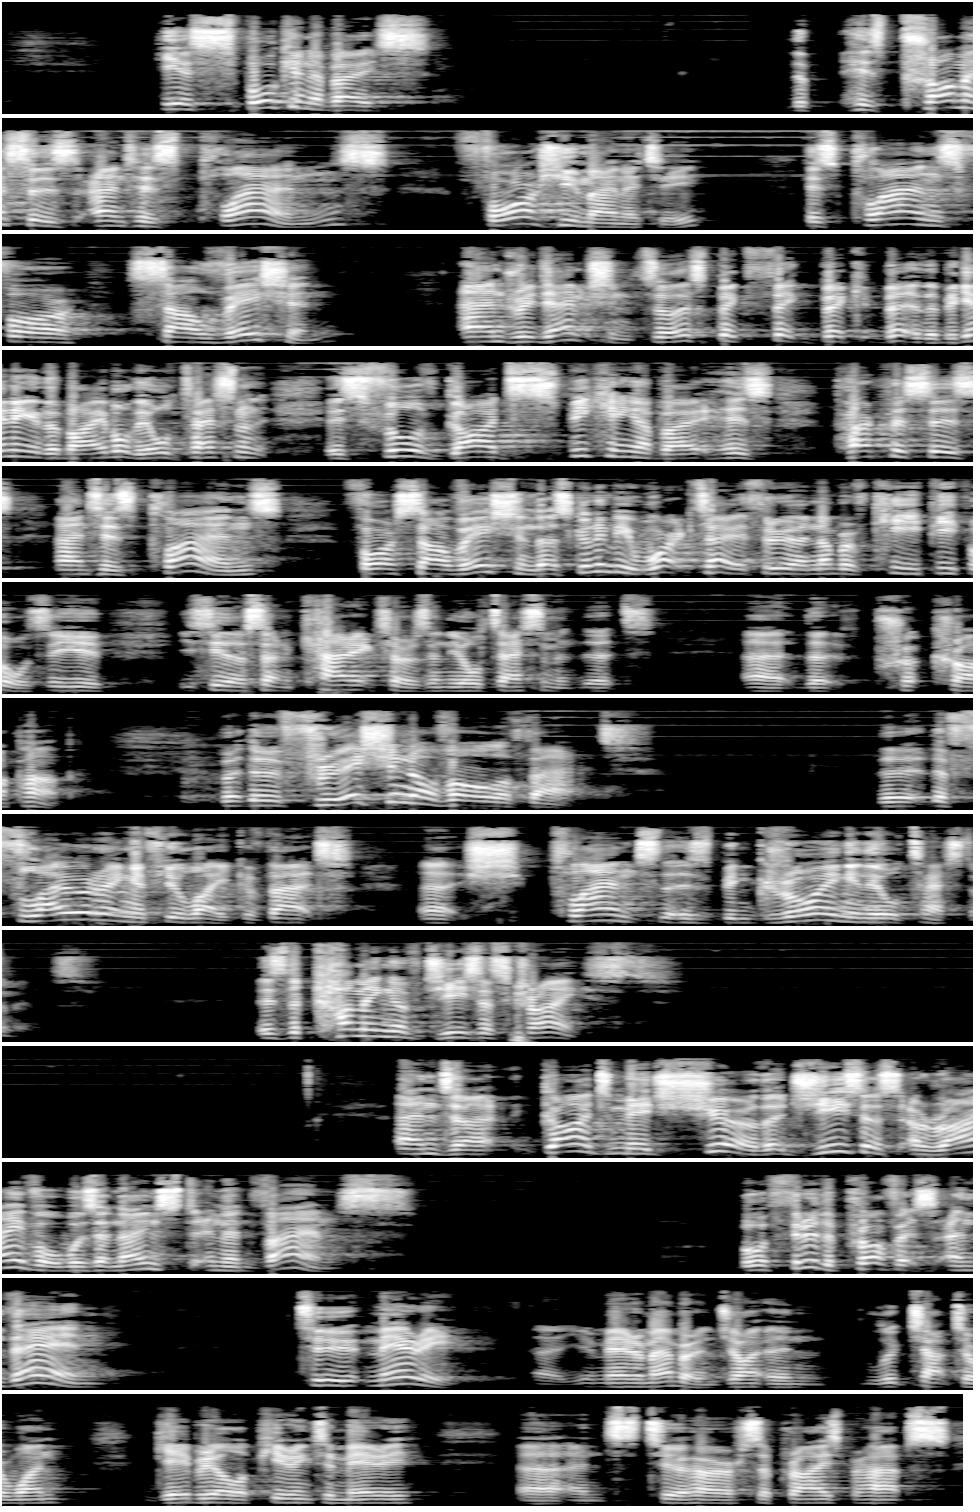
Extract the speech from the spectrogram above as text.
He has spoken about the, his promises and his plans for humanity, his plans for salvation and redemption. So this big, thick big bit at the beginning of the Bible, the Old Testament, is full of God speaking about his purposes and his plans for salvation that's going to be worked out through a number of key people. So you, you see there are certain characters in the Old Testament that, uh, that crop up. But the fruition of all of that, the, the flowering, if you like, of that uh, plant that has been growing in the Old Testament, is the coming of Jesus Christ. And uh, God made sure that Jesus' arrival was announced in advance both through the prophets and then to Mary. Uh, you may remember in, John, in, Luke chapter 1, Gabriel appearing to Mary, uh, and to her surprise, perhaps,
